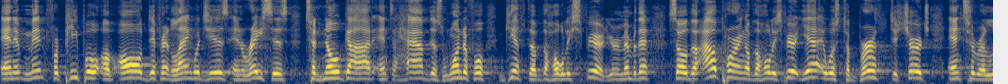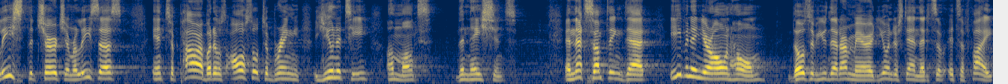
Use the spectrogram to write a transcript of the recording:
And it meant for people of all different languages and races to know God and to have this wonderful gift of the Holy Spirit. You remember that? So, the outpouring of the Holy Spirit, yeah, it was to birth the church and to release the church and release us into power, but it was also to bring unity amongst the nations. And that's something that even in your own home, those of you that are married, you understand that it's a, it's a fight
